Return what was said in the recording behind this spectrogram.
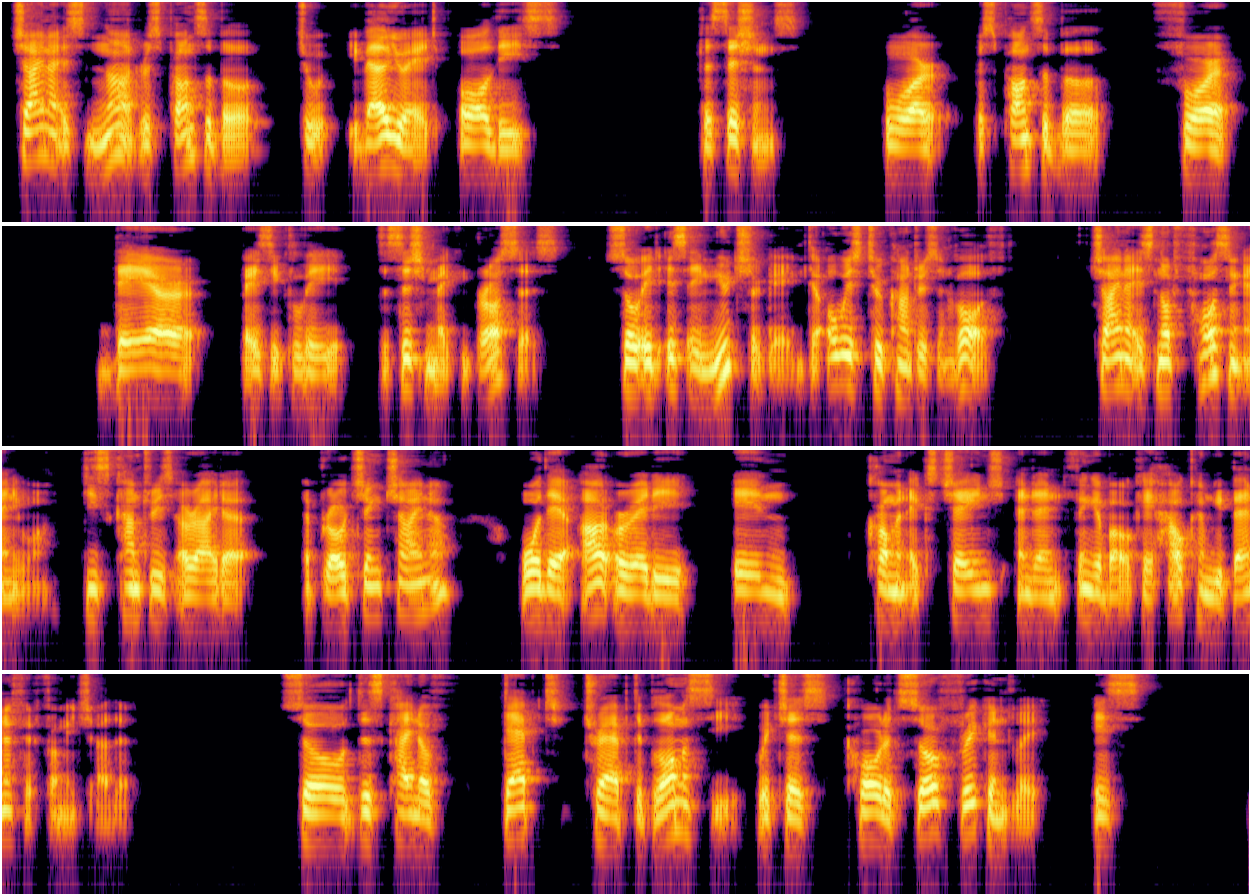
China is not responsible to evaluate all these decisions or responsible for their basically decision making process. So it is a mutual game. There are always two countries involved. China is not forcing anyone. These countries are either approaching China or they are already in common exchange and then think about okay how can we benefit from each other? So this kind of debt trap diplomacy which is quoted so frequently is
